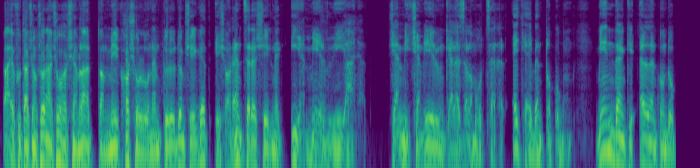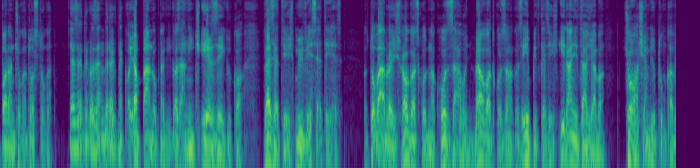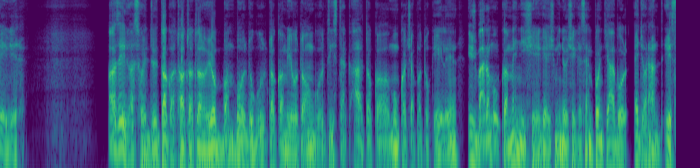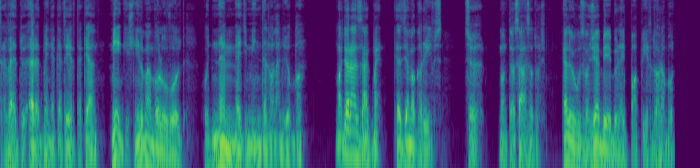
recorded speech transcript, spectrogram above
Pályafutásom során sohasem láttam még hasonló nem törődömséget és a rendszerességnek ilyen mérvű hiányát. Semmit sem érünk el ezzel a módszerrel. Egy helyben topogunk. Mindenki ellentmondó parancsokat osztogat. Ezeknek az embereknek, a japánoknak igazán nincs érzékük a vezetés művészetéhez. Ha továbbra is ragaszkodnak hozzá, hogy beavatkozzanak az építkezés irányításába, sohasem jutunk a végére. Az igaz, hogy tagadhatatlanul jobban boldogultak, amióta angol tisztek álltak a munkacsapatok élén, és bár a munka mennyisége és minősége szempontjából egyaránt észrevehető eredményeket értek el, mégis nyilvánvaló volt, hogy nem megy minden a legjobban. Magyarázzák meg, kezdje maga Reeves. Szőr, mondta a százados, előhúzva zsebéből egy papírdarabot.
